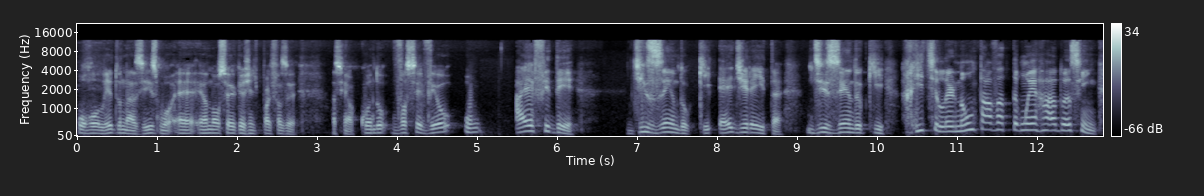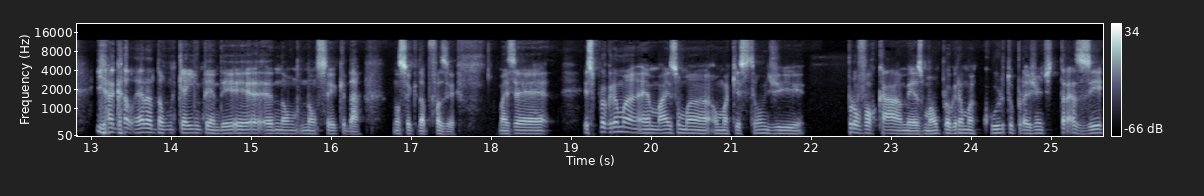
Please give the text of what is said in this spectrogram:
o rolê do nazismo, é, eu não sei o que a gente pode fazer. Assim, ó, quando você vê o, o AFD dizendo que é direita, dizendo que Hitler não estava tão errado assim, e a galera não quer entender, é, não, não sei o que dá, não sei o que dá para fazer. Mas é esse programa é mais uma, uma questão de provocar mesmo, é um programa curto para a gente trazer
